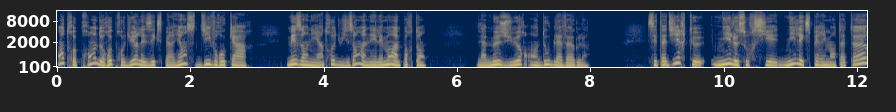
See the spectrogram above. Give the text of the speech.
entreprend de reproduire les expériences d'Yves Rocard, mais en y introduisant un élément important la mesure en double aveugle. C'est-à-dire que ni le sourcier ni l'expérimentateur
